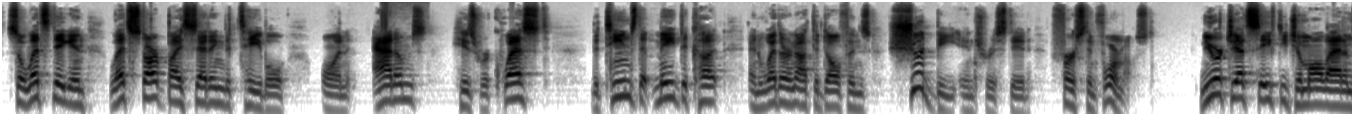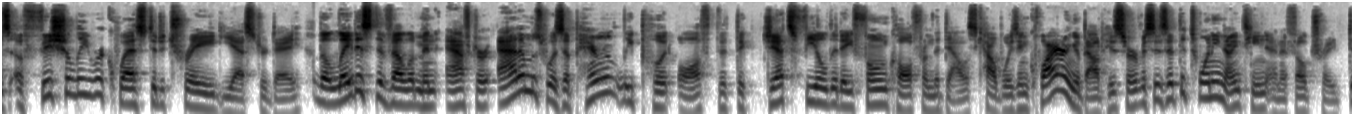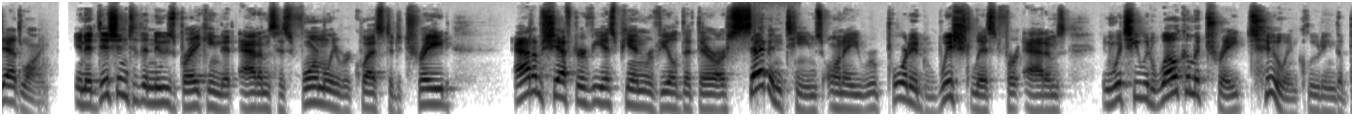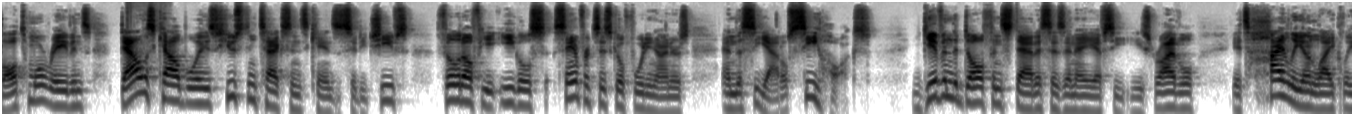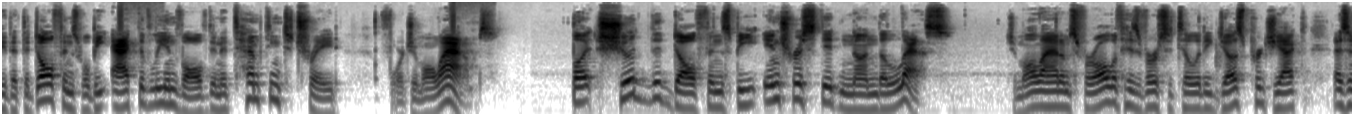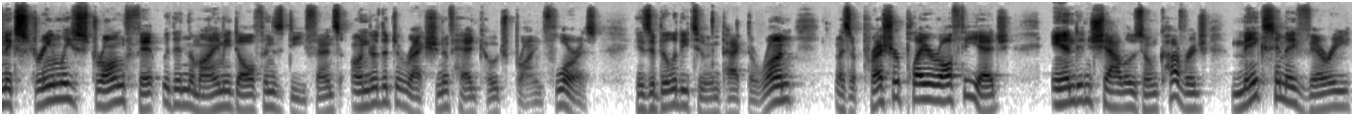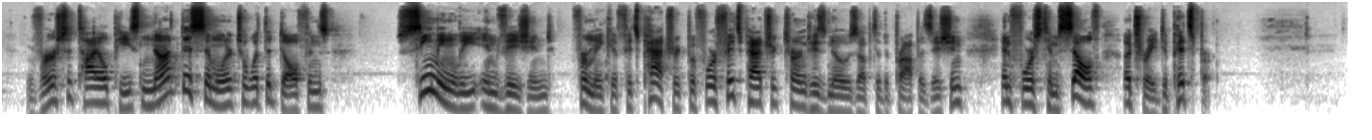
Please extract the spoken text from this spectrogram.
So let's dig in. Let's start by setting the table on Adams, his request, the teams that made the cut, and whether or not the Dolphins should be interested first and foremost. New York Jets safety Jamal Adams officially requested a trade yesterday. The latest development after Adams was apparently put off that the Jets fielded a phone call from the Dallas Cowboys inquiring about his services at the 2019 NFL trade deadline. In addition to the news breaking that Adams has formally requested a trade, Adam Schefter of ESPN revealed that there are seven teams on a reported wish list for Adams in which he would welcome a trade to, including the Baltimore Ravens, Dallas Cowboys, Houston Texans, Kansas City Chiefs, Philadelphia Eagles, San Francisco 49ers, and the Seattle Seahawks. Given the Dolphins' status as an AFC East rival, it's highly unlikely that the Dolphins will be actively involved in attempting to trade for Jamal Adams. But should the Dolphins be interested nonetheless? Jamal Adams, for all of his versatility, does project as an extremely strong fit within the Miami Dolphins defense under the direction of head coach Brian Flores. His ability to impact the run as a pressure player off the edge and in shallow zone coverage makes him a very versatile piece, not dissimilar to what the Dolphins seemingly envisioned for Minkah Fitzpatrick before Fitzpatrick turned his nose up to the proposition and forced himself a trade to Pittsburgh.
